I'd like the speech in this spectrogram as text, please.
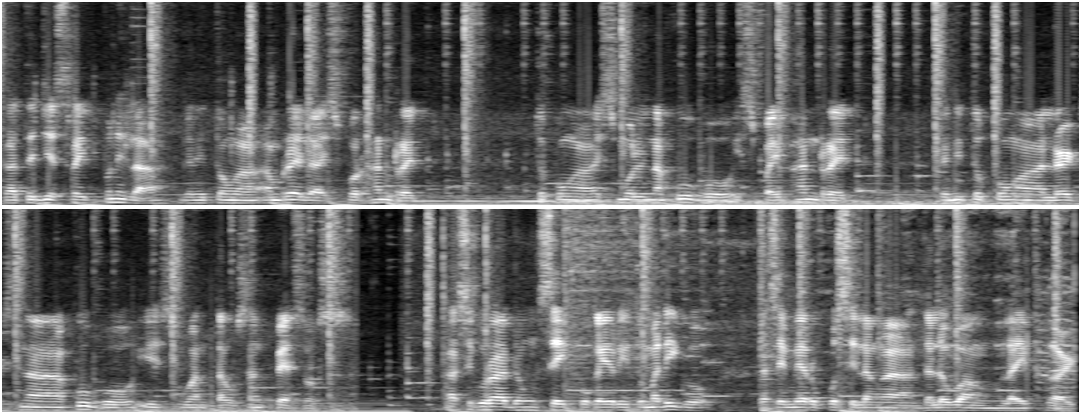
Cottages rate po nila, ganitong ah, umbrella is 400. Ito pong ah, small na kubo is 500. Ganito pong ah, large na kubo is 1,000 pesos. Ah, siguradong safe po kayo rito maligo kasi meron po silang ah, dalawang lifeguard.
